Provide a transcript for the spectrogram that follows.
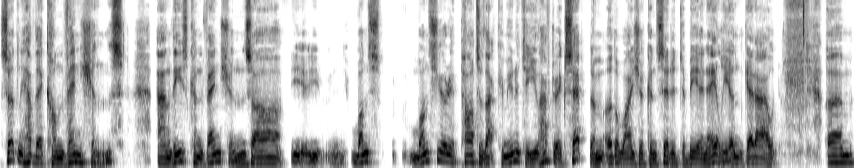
Certainly have their conventions. And these conventions are once once you're a part of that community you have to accept them. Otherwise you're considered to be an alien. Get out. Um,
